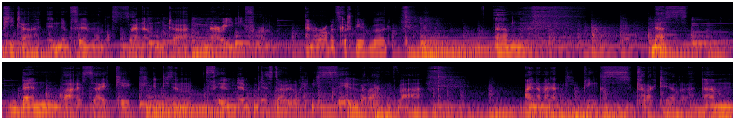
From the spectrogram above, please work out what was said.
Peter in dem Film und auch seine Mutter Mary, die von Emma Roberts gespielt wird. Ähm, das Ben war als Sidekick in diesem Film, der mit der Story wirklich nicht sehr überragend war, einer meiner Lieblingscharaktere. Ähm,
